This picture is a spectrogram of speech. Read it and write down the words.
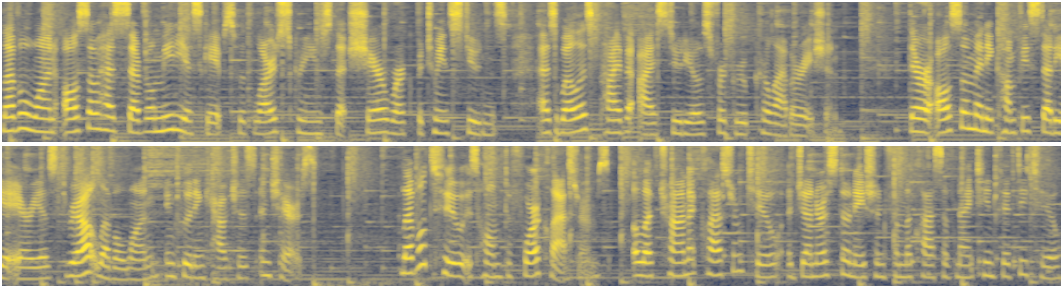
Level 1 also has several mediascapes with large screens that share work between students, as well as private iStudios for group collaboration. There are also many comfy study areas throughout Level 1, including couches and chairs. Level 2 is home to four classrooms, Electronic Classroom 2, a generous donation from the class of 1952,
